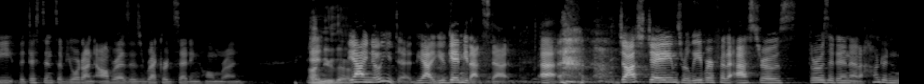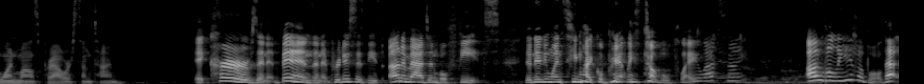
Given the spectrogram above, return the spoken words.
feet, the distance of Yordan Alvarez's record setting home run. I knew that. Yeah, I know you did. Yeah, you gave me that stat. Uh, Josh James, reliever for the Astros, throws it in at 101 miles per hour sometime. It curves and it bends and it produces these unimaginable feats. Did anyone see Michael Brantley's double play last night? Unbelievable. That,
